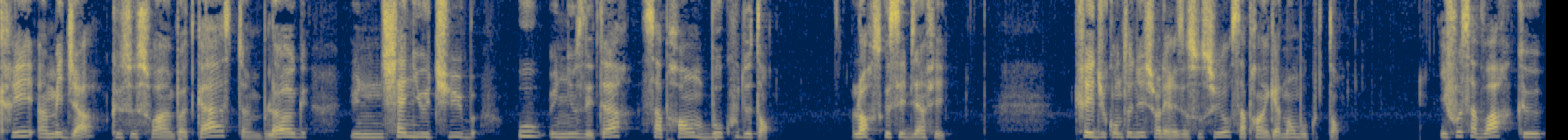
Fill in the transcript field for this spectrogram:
créer un média, que ce soit un podcast, un blog, une chaîne YouTube ou une newsletter, ça prend beaucoup de temps. Lorsque c'est bien fait. Créer du contenu sur les réseaux sociaux, ça prend également beaucoup de temps. Il faut savoir que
